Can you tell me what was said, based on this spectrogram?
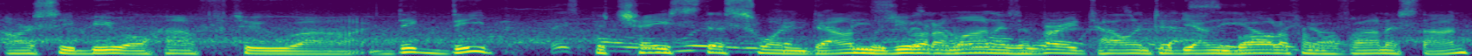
RCB will have to uh, dig deep to chase this one down. these Mujeeb Ur Rahman is a very talented young bowler from. Afghanistan,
